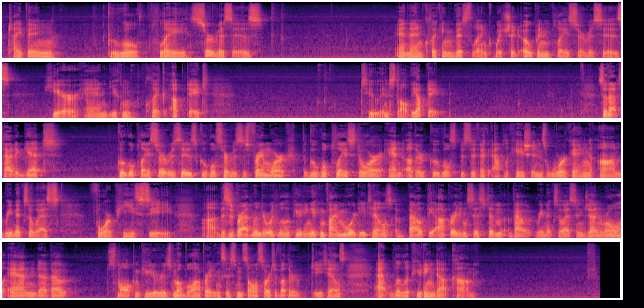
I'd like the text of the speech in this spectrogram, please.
typing Google Play Services, and then clicking this link, which should open Play Services here, and you can click Update to install the update. So that's how to get Google Play Services, Google Services Framework, the Google Play Store, and other Google specific applications working on Remix OS for PC. Uh, this is Brad Linder with Liliputing. You can find more details about the operating system, about Remix OS in general, and about small computers, mobile operating systems, all sorts of other details at liliputing.com.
